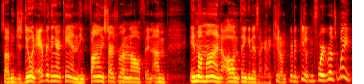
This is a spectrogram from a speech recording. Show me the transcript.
So I'm just doing everything I can. And he finally starts running off, and I'm in my mind, all I'm thinking is, I gotta kill him. I gotta kill him before he runs away.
